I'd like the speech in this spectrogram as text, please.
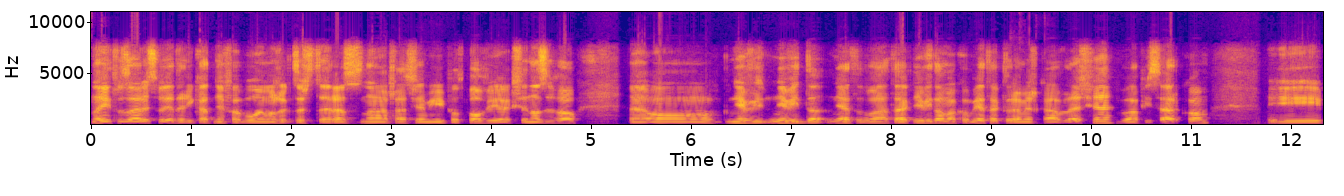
no i tu zarysuję delikatnie fabułę, może ktoś teraz na czacie mi podpowie, jak się nazywał. E, o niewi, niewido, nie, to była tak, niewidoma kobieta, która mieszkała w lesie, była pisarką i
